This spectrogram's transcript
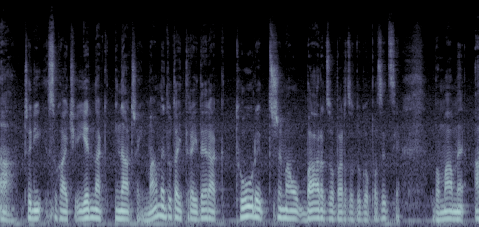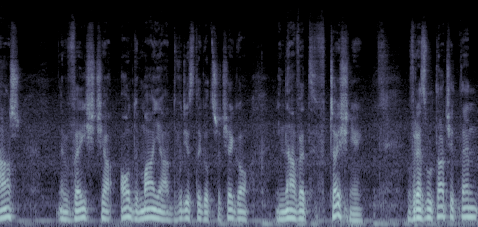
A, czyli słuchajcie, jednak inaczej. Mamy tutaj tradera, który trzymał bardzo, bardzo długą pozycję, bo mamy aż wejścia od maja 23 i nawet wcześniej w rezultacie ten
